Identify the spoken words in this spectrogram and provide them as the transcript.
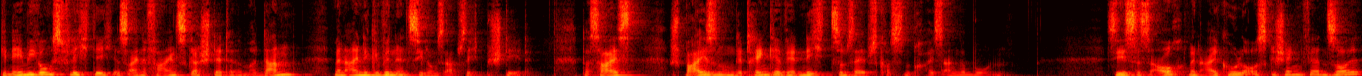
Genehmigungspflichtig ist eine Vereinsgaststätte immer dann, wenn eine Gewinnerzielungsabsicht besteht. Das heißt, Speisen und Getränke werden nicht zum Selbstkostenpreis angeboten. Sie ist es auch, wenn Alkohol ausgeschenkt werden soll,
